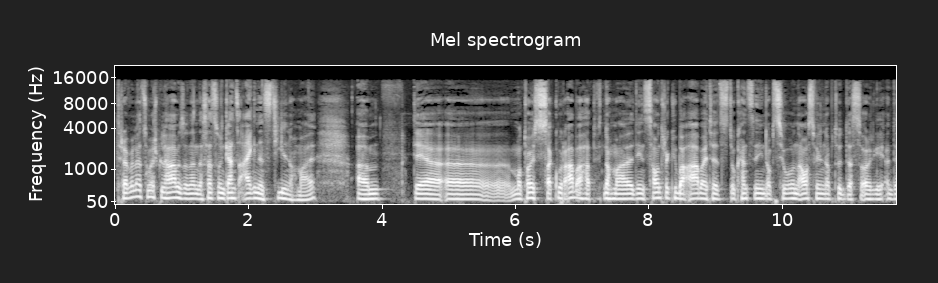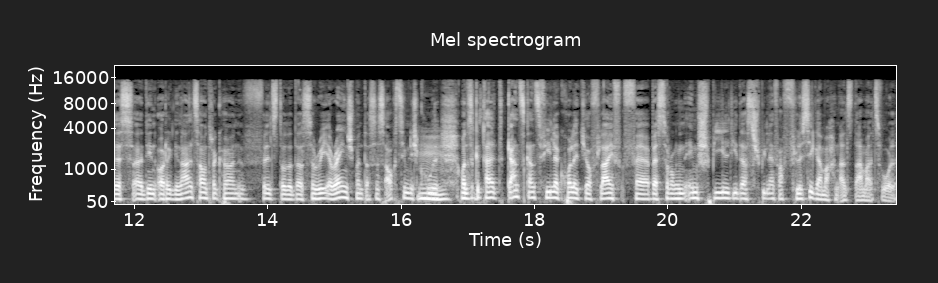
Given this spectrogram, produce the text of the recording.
Traveler zum Beispiel haben, sondern das hat so einen ganz eigenen Stil nochmal. Ähm, der äh, Motois Sakuraba hat nochmal den Soundtrack überarbeitet. Du kannst in den Optionen auswählen, ob du das, das äh, den Original-Soundtrack hören willst oder das Rearrangement. Das ist auch ziemlich cool. Mm. Und es gibt halt ganz, ganz viele Quality of Life-Verbesserungen im Spiel, die das Spiel einfach flüssiger machen als damals wohl.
